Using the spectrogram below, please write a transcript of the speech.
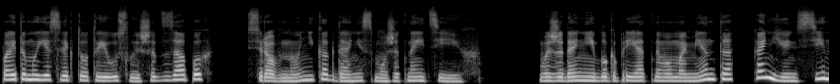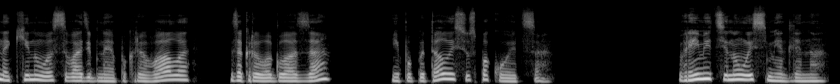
поэтому если кто-то и услышит запах, все равно никогда не сможет найти их. В ожидании благоприятного момента Хань Юньси накинула свадебное покрывало, закрыла глаза и попыталась успокоиться. Время тянулось медленно.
